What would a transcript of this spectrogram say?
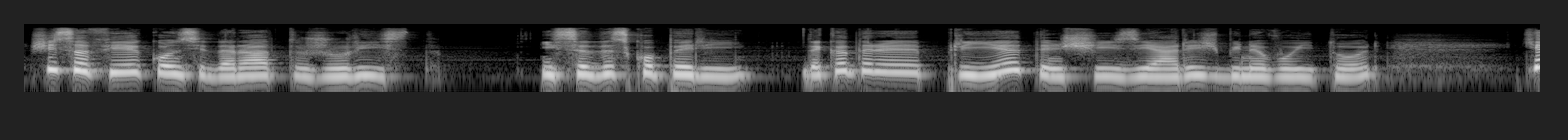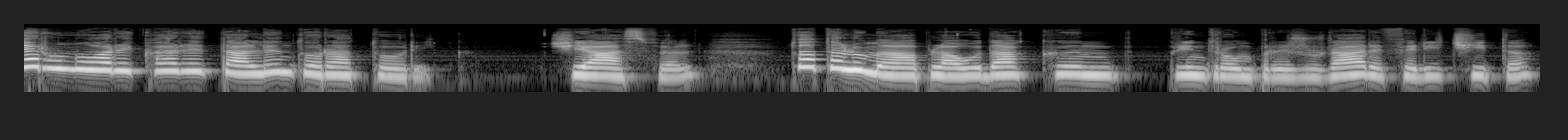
și să fie considerat jurist. I se descoperi, de către prieteni și ziariști binevoitori, chiar un oarecare talent oratoric. Și astfel, toată lumea aplauda când, printr-o împrejurare fericită,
